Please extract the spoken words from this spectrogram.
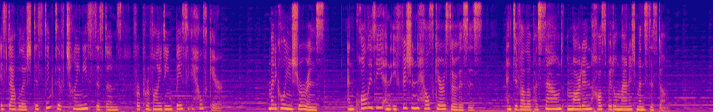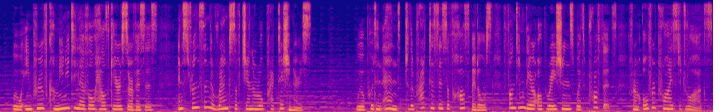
establish distinctive Chinese systems for providing basic healthcare, medical insurance, and quality and efficient healthcare services, and develop a sound, modern hospital management system. We will improve community level healthcare services and strengthen the ranks of general practitioners. We will put an end to the practices of hospitals funding their operations with profits from overpriced drugs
